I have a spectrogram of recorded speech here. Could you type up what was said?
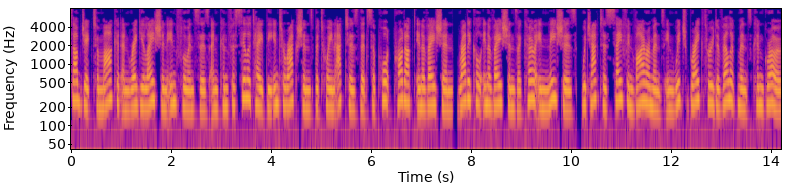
subject to market and regulation influences and can facilitate the interactions between actors that support product innovation. Radical innovations occur in niches, which act as safe environments in which breakthrough developments can grow,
